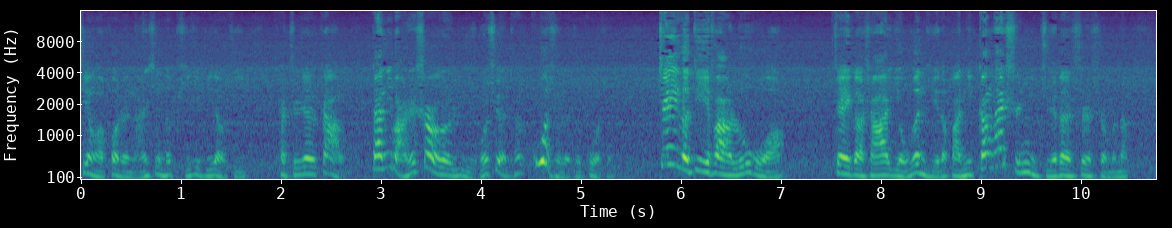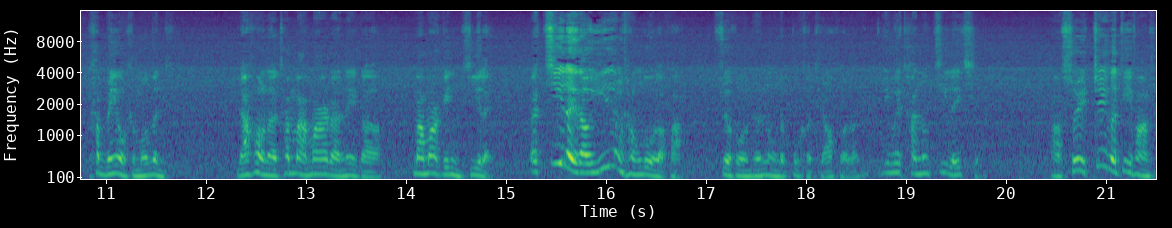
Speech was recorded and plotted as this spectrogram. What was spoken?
性啊或者男性他脾气比较急，他直接就炸了。但你把这事儿捋过去，他过去了就过去了。这个地方如果这个啥有问题的话，你刚开始你觉得是什么呢？他没有什么问题。然后呢，他慢慢的那个慢慢给你积累，呃，积累到一定程度的话，最后就弄得不可调和了，因为它能积累起来，啊，所以这个地方它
